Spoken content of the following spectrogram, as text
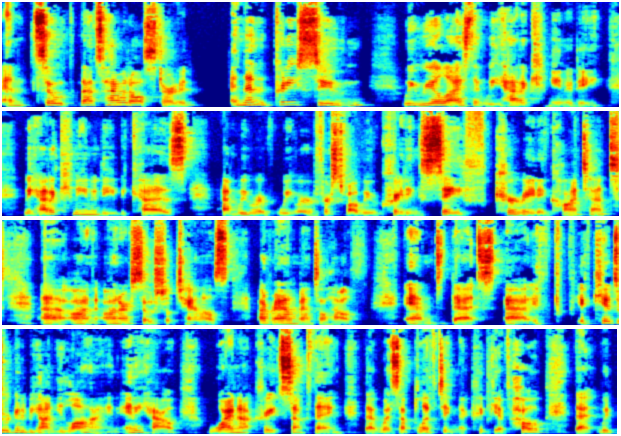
And so that's how it all started and then pretty soon we realized that we had a community. We had a community because um, we were we were first of all we were creating safe, curated content uh, on on our social channels around mental health, and that uh, if if kids were going to be on line anyhow, why not create something that was uplifting, that could give hope, that would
